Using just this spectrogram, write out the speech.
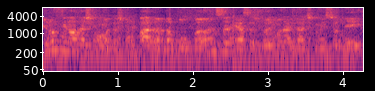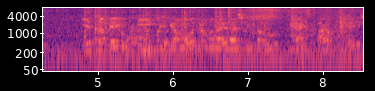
E no final das contas, comparando a poupança, essas duas modalidades que eu mencionei, e também o PIC, que é uma outra modalidade que o Itaú né, se paga por mês,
